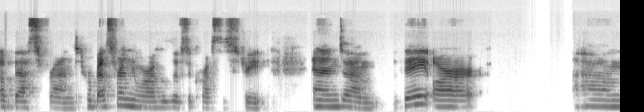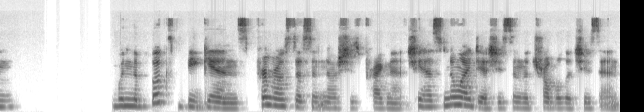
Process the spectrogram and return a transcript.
a best friend, her best friend Nora, who lives across the street, and um, they are. Um, when the book begins, Primrose doesn't know she's pregnant. She has no idea she's in the trouble that she's in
